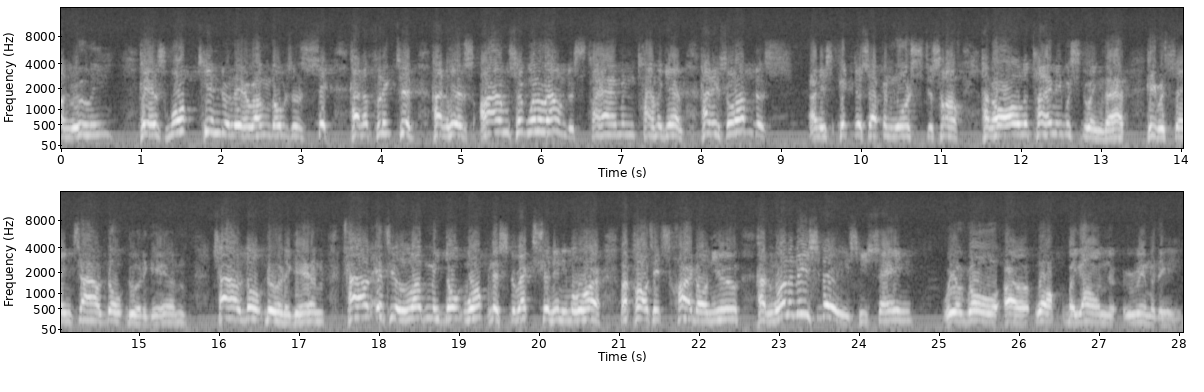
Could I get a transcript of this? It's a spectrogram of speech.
unruly. He has walked tenderly around those who are sick and afflicted, and his arms have went around us time and time again, and he's loved us. And he's picked us up and washed us off. And all the time he was doing that, he was saying, Child, don't do it again. Child, don't do it again. Child, if you love me, don't walk this direction anymore because it's hard on you. And one of these days, he's saying, we'll go or uh, walk beyond remedy.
